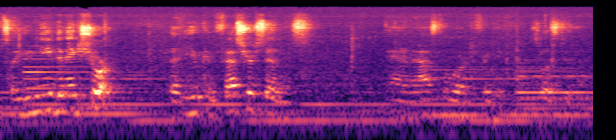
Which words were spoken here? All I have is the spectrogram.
So you need to make sure that you confess your sins and ask the Lord to forgive you. So let's do that.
